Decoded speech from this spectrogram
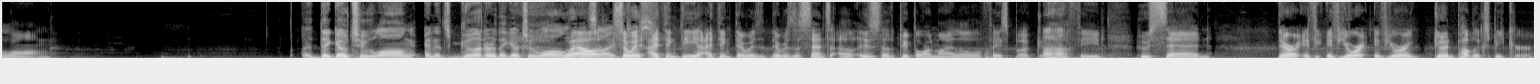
long. they go too long and it's good, or they go too long. and Well, it's like so it, I think the I think there was there was a sense uh, at least the people on my little Facebook uh, Uh-huh. feed who said there are if if you're if you're a good public speaker,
